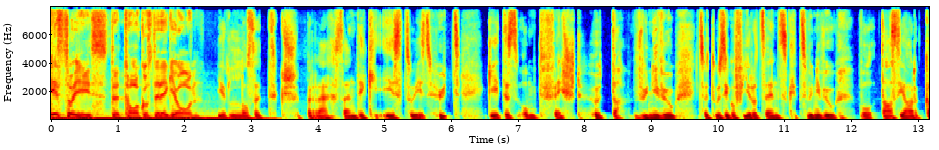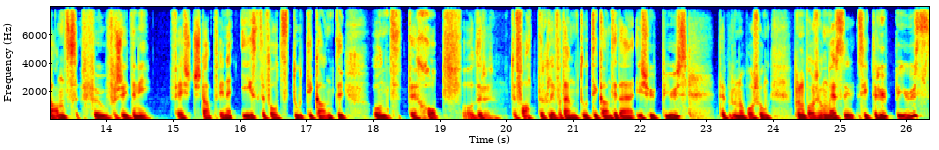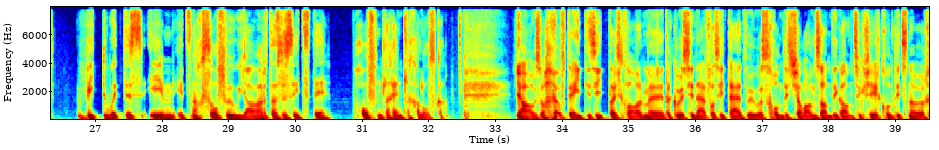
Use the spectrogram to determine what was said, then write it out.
1 zu 1, der Talk aus der Region. Ihr hört Gesprächssendung 1 zu 1. Heute geht es um die Festhütte Wünniville 2024. Das Wünniville, wo dieses Jahr ganz viele verschiedene Feste stattfinden. Erst davon das Tutti. Und der Kopf oder der Vater von diesem Tutti Ganti, ist heute bei uns, der Bruno Boschung. Bruno Boschung, merci, seid ihr heute bei uns. Wie tut es ihm jetzt nach so vielen Jahren, dass es jetzt hoffentlich endlich losgehen kann? Ja, also auf der einen Seite ist klar, man hat eine gewisse Nervosität, weil es kommt jetzt schon langsam, die ganze Geschichte kommt jetzt näher.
